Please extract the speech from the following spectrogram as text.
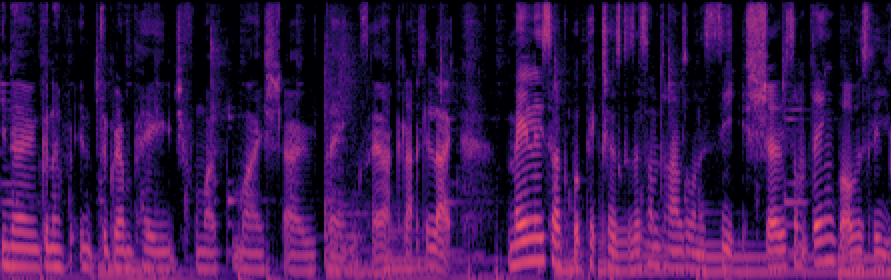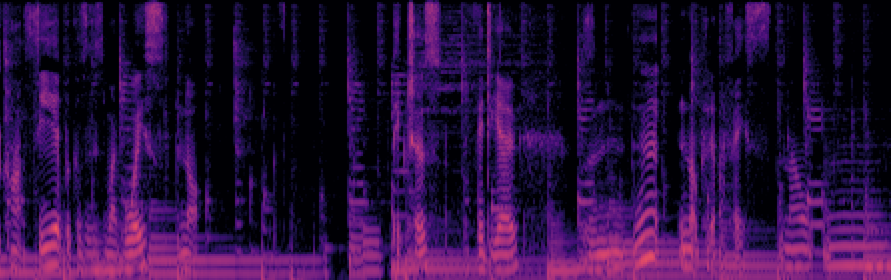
You know, I'm gonna have an Instagram page for my my show thing, so I could actually like mainly so I could put pictures because sometimes I want to see show something, but obviously you can't see it because is my voice, not pictures, video. Not put it in my face. No, mm,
